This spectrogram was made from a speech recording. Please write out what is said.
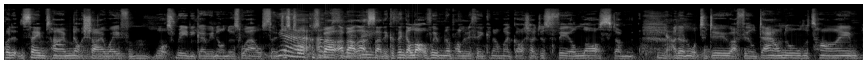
but at the same time, not shy away from what's really going on as well. So just talk us about, about that side. Because I think a lot of women are probably thinking, "Oh my gosh, I just feel lost. I'm, yeah. I don't know what to do. I feel down all the time."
